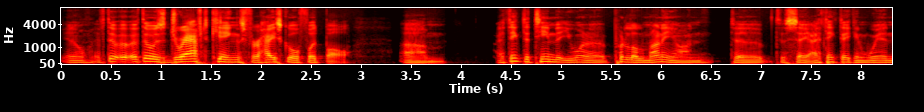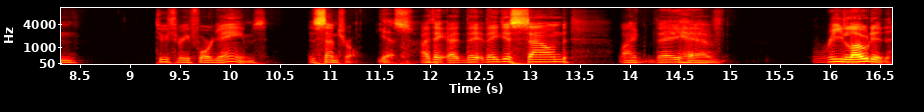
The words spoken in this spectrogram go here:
you know, if there, if there was DraftKings for high school football, um, I think the team that you want to put a little money on to to say I think they can win two, three, four games is Central. Yes. I think uh, they they just sound like they have reloaded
